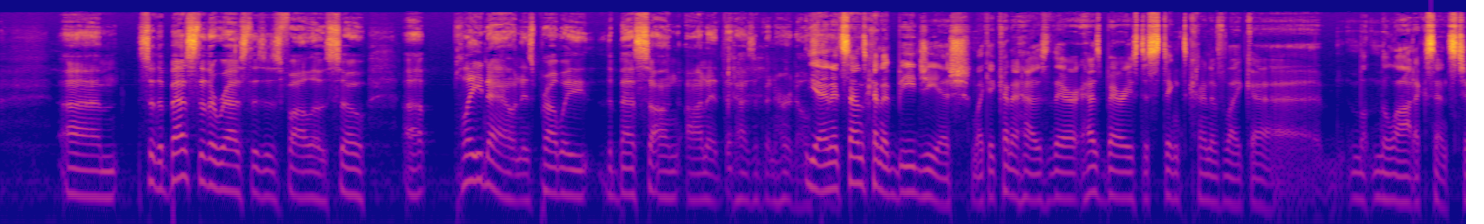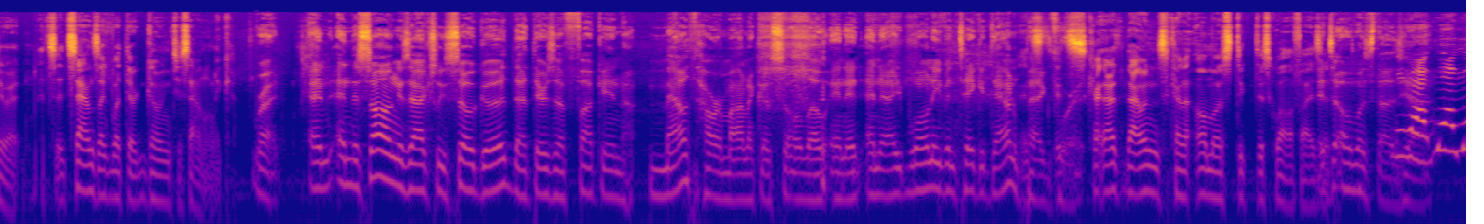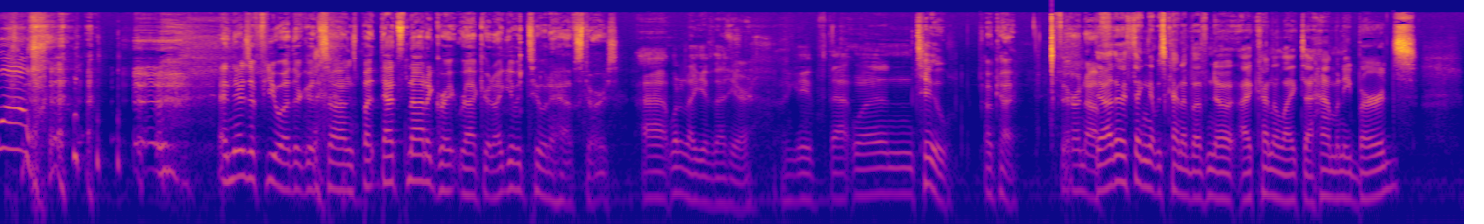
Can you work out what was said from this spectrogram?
Um, so the best of the rest is as follows. So. Uh, Play Down is probably the best song on it that hasn't been heard elsewhere. Yeah, and it sounds kind of Bee Gee-ish. Like it kind of has their has Barry's distinct kind of like uh, m- melodic sense to it. It's it sounds like what they're going to sound like. Right. And and the song is actually so good that there's a fucking mouth harmonica solo in it, and I won't even take it down a It's, peg for it's it. Kind of, that one's kind of almost disqualifies It it. almost does, yeah. and there's a few other good songs, but that's not a great record. I give it two and a half stars. Uh, what did I give that here? I gave that one two. Okay, fair enough. The other thing that was kind of of note, I kind of liked uh, "How Many Birds,"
